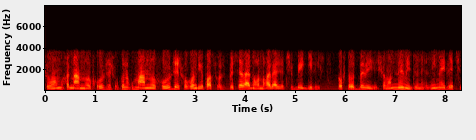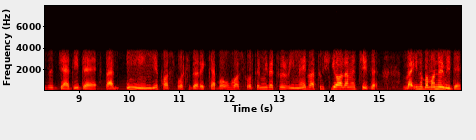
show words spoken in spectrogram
شما می‌خوای ممنوع خروجش بکنه خب ممنوع خروجش بکن دیگه پاسپورتشو می‌خوای برای چی بگیریش؟ گفته بود ببین شما نمی‌دونه ریمیل یه چیز جدیده. بعد این یه پاسپورتی داره که با اون پاسپورت میره تو ریمیل و توش یه عالم چیزه و اینو به ما نمیده.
